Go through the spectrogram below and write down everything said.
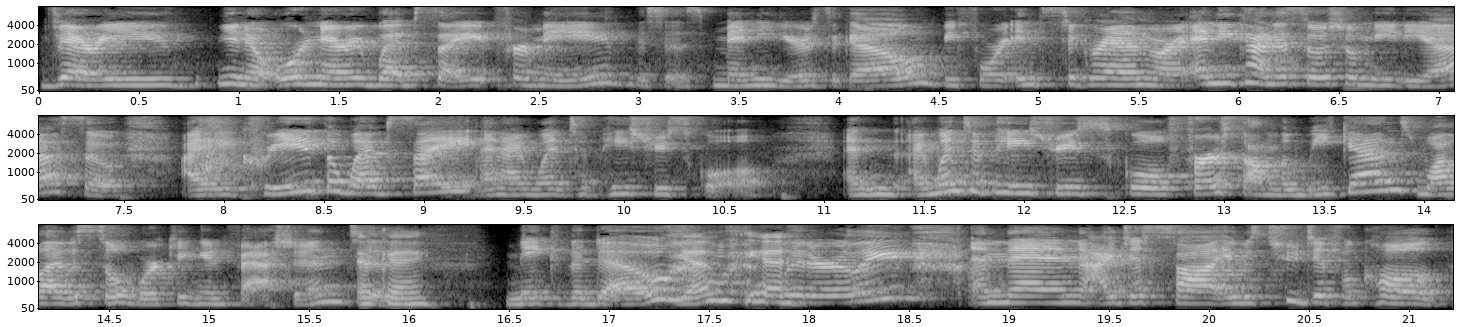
very, you know, ordinary website for me. This is many years ago, before Instagram or any kind of social media. So I created the website and I went to pastry school. And I went to pastry school first on the weekends while I was still working in fashion. To, okay make the dough, yep, yeah. literally. And then I just saw it was too difficult.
